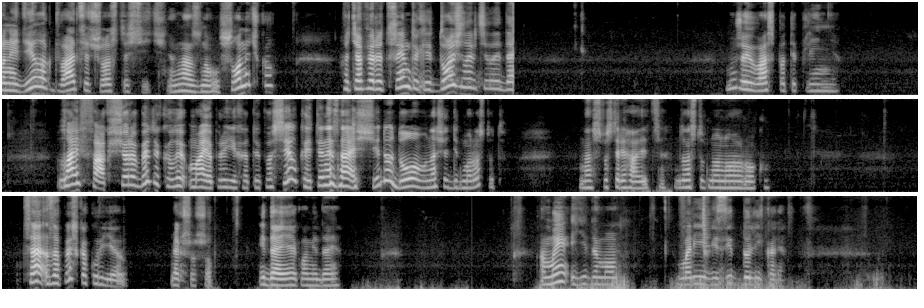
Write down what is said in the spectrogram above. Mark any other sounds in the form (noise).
Понеділок, 26 січня. У нас знову сонечко. Хоча перед цим такий дощ цілий день. Може і у вас потепління. Лайфхак. Що робити, коли має приїхати посилка, і ти не знаєш, чи додому. Наш ще Дід Мороз тут нас спостерігається до наступного нового року. Це записка кур'єру. Якщо що. Ідея, як вам ідея? А ми їдемо в Марії візит до лікаря.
